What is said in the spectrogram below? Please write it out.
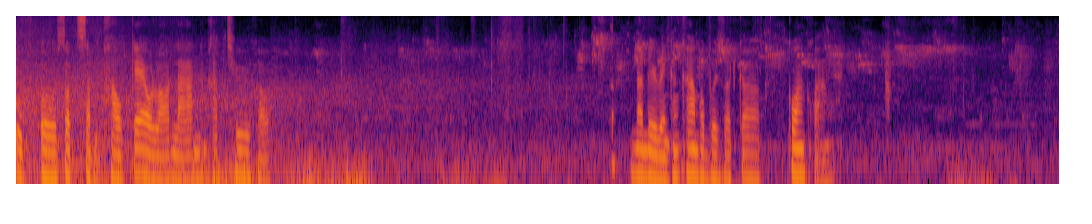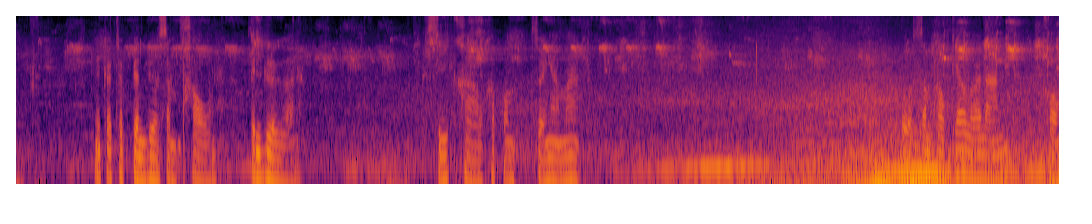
อุโบสถสำเภาแก้วร้อนล้านนะครับ ชื่อเขาด้านบริเวณข้างๆพระอุโบสถก็กว้างขวาง นี่ก็จะเป็นเรือสำเภาเป็นเรือนะสีขาวครับผมสวยงามมากโบสถ์สำเภาแก้วร้อยล้านของ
